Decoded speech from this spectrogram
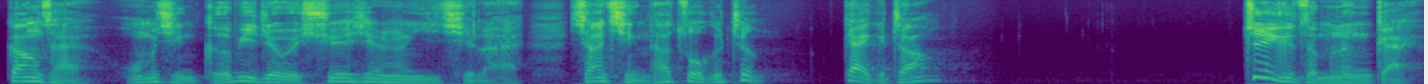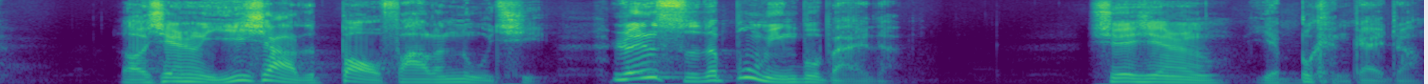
刚才我们请隔壁这位薛先生一起来，想请他做个证，盖个章。这个怎么能盖？老先生一下子爆发了怒气，人死的不明不白的。薛先生也不肯盖章。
